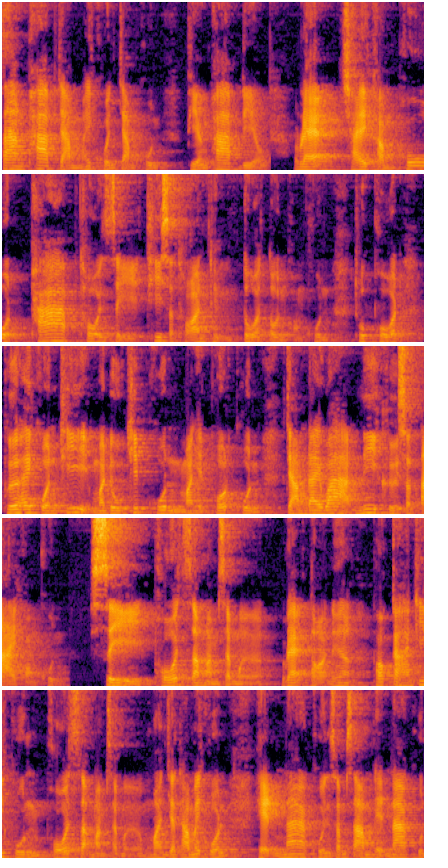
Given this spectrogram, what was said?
สร้างภาพจำให้คนจำคุณเพียงภาพเดียว และใช้คำพูดภาพโทนสีที่สะท้อนถึงตัวตนของคุณทุกโพสเพื่อให้คนที่มาดูคลิปคุณมาเห็นโพสต์คุณจำได้ว่านี่คือสไตล์ของคุณ 4. โพสต์สม่ำเสมอและต่อเนื่อง เพราะการที่คุณโพสต์สม่ำเสมอ มันจะทำให้คนเห็นหน้าคุณซ้ำๆเห็นหน้าคุณ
